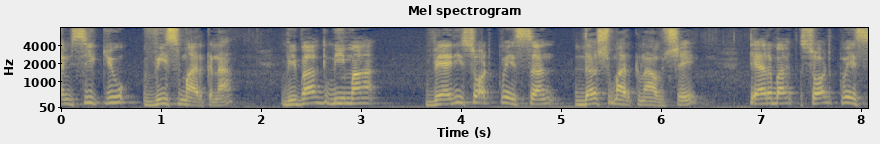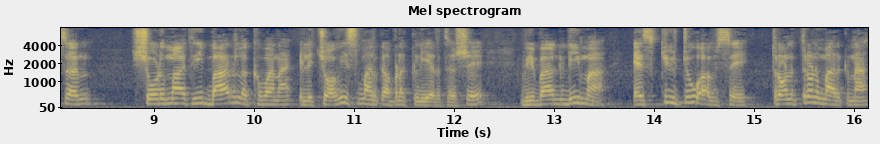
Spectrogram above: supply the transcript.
એમસીક્યુ વીસ માર્કના, વિભાગ બીમાં વેરી શોર્ટ ક્વેશ્ચન દસ માર્કના આવશે, ત્યારબાદ શોર્ટ ક્વેશ્ચન સોળમાંથી બાર લખવાના એટલે ચોવીસ માર્ક આપણા ક્લિયર થશે, વિભાગ ડીમાં એસક્યુ ટુ આવશે, ત્રણ ત્રણ માર્કના,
